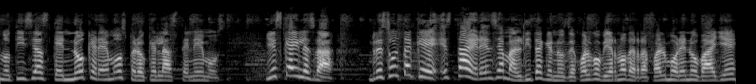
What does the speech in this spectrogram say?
Noticias que no queremos, pero que las tenemos. Y es que ahí les va. Resulta que esta herencia maldita que nos dejó el gobierno de Rafael Moreno Valle,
